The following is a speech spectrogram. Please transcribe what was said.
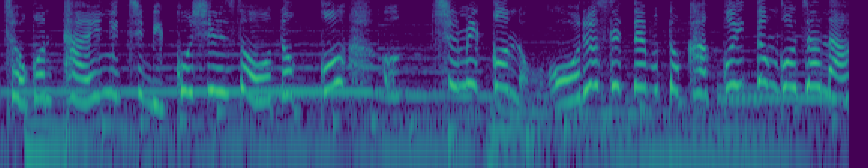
저건 다이니치 미코시에서 얻었고 어, 츠미 건 어렸을 때부터 갖고 있던 거잖아.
